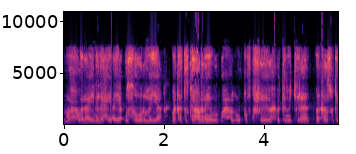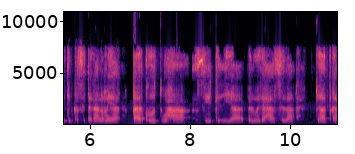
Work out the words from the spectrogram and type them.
ama xoole ayna lahayn ayaa u soo warmaya marka dadku waxay odhanaya waxaan uu qofku sheegay waxba kama jiraan. Markaasuu kadib ka sii dagaalamaya qaarkood waxaa sii kiciya balwadaha sida jaadka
